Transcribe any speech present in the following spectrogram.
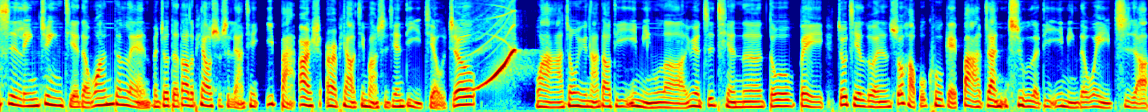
是林俊杰的《Wonderland》，本周得到的票数是两千一百二十二票，进榜时间第九周。哇，终于拿到第一名了！因为之前呢都被周杰伦说好不哭给霸占住了第一名的位置啊。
